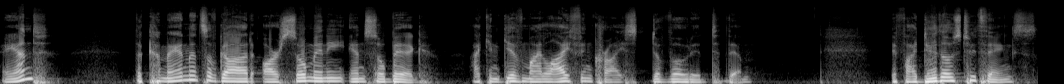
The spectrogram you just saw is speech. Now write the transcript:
And the commandments of God are so many and so big, I can give my life in Christ devoted to them. If I do those two things,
